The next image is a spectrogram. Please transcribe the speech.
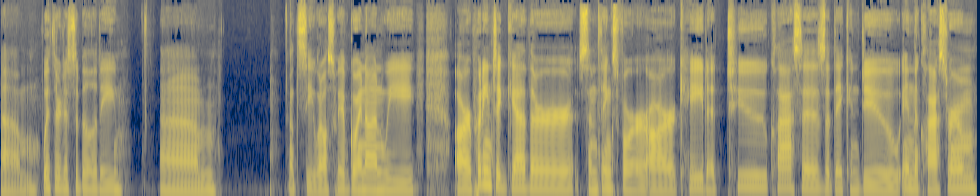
um, with their disability. Um, let's see what else we have going on. We are putting together some things for our K to two classes that they can do in the classroom.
